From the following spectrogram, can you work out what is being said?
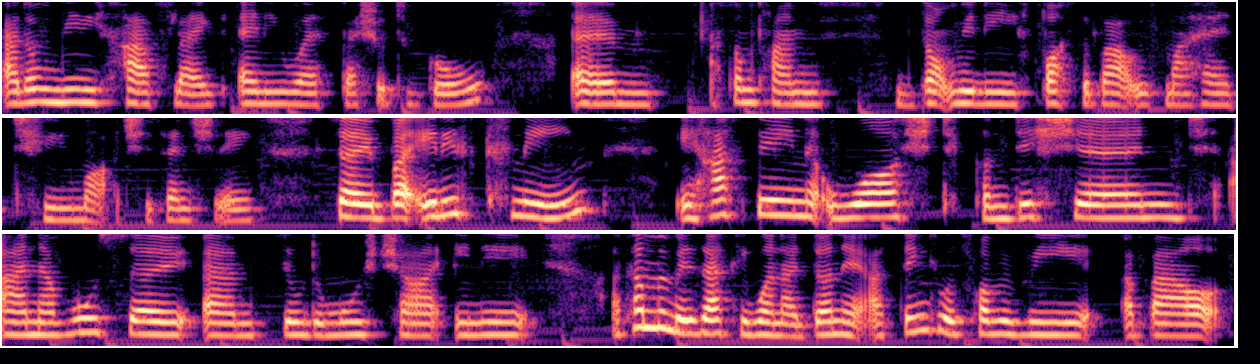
i don't really have like anywhere special to go. Um sometimes don't really fuss about with my hair too much essentially. So but it is clean it has been washed conditioned and I've also um, sealed the moisture in it. I can't remember exactly when I done it. I think it was probably about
